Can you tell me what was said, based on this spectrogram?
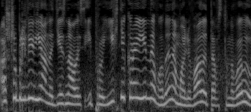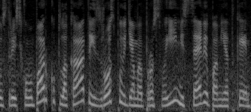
А щоб львів'яни дізнались і про їхні країни, вони намалювали та встановили у Стрийському парку плакати із розповідями про свої місцеві пам'ятки.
